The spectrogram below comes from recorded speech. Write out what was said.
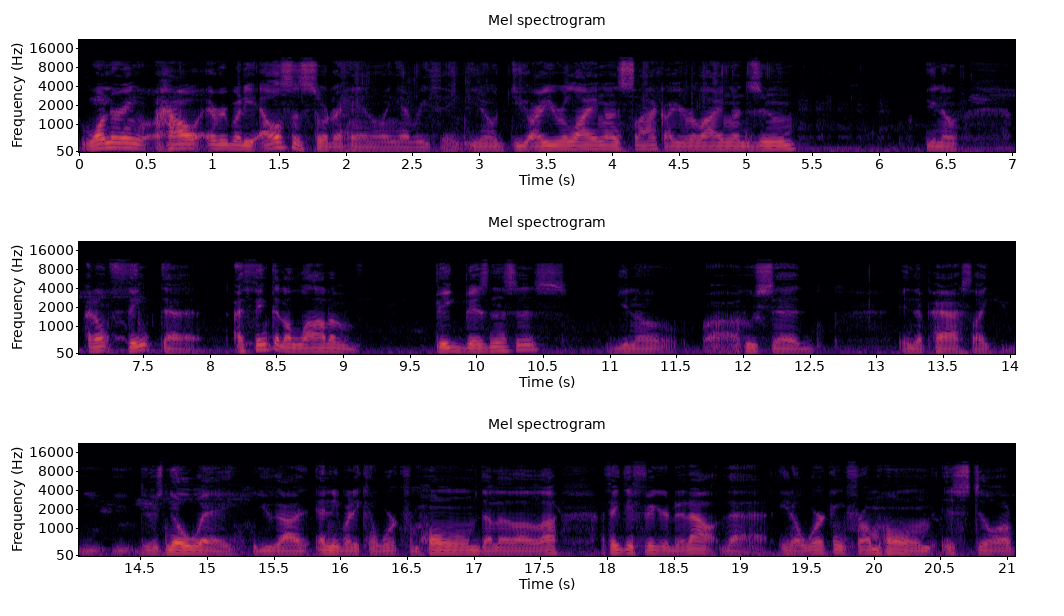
wondering how everybody else is sort of handling everything. You know do you, are you relying on slack? Are you relying on zoom you know i don't think that i think that a lot of big businesses you know uh, who said in the past like there's no way you guys anybody can work from home da, da, da, da. i think they figured it out that you know working from home is still a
